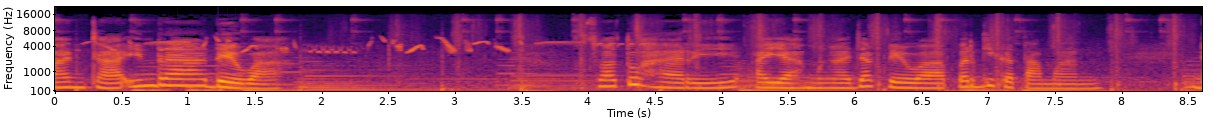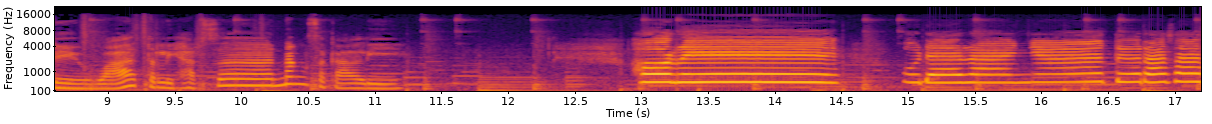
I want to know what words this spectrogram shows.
Panca Indra Dewa Suatu hari, ayah mengajak Dewa pergi ke taman. Dewa terlihat senang sekali. Hore! Udaranya terasa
